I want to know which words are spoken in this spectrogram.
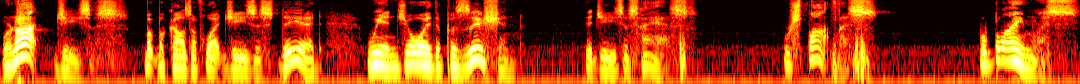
We're not Jesus, but because of what Jesus did, we enjoy the position that Jesus has. We're spotless. We're blameless.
